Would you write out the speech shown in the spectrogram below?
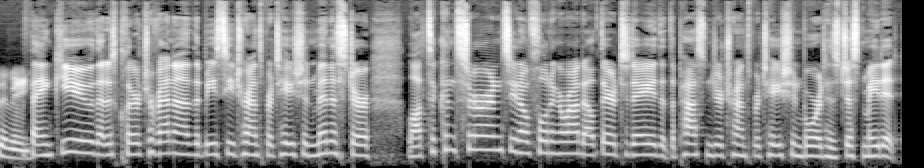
Simi. Thank you. That is Claire Trevena, the BC Transportation Minister. Lots of concerns, you know, floating around out there today that the Passenger Transportation Board has just made it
